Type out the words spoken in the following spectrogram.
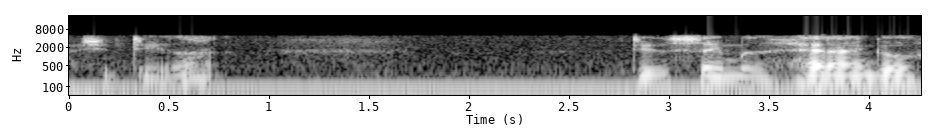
I should do that do the same with the head angle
